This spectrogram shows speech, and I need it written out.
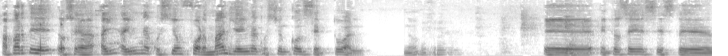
Aparte, o sea, hay, hay, una cuestión formal y hay una cuestión conceptual, ¿no? Uh -huh. Eh, entonces, este,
